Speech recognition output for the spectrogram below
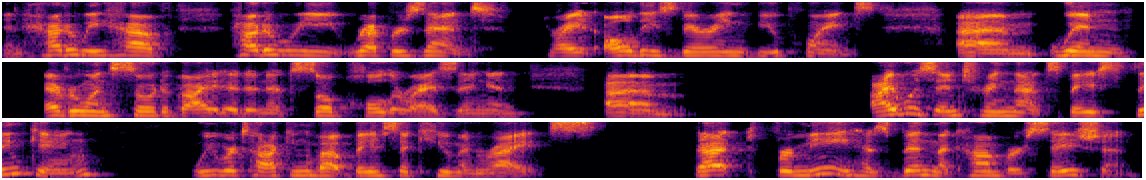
And how do we have how do we represent right all these varying viewpoints um, when everyone's so divided and it's so polarizing? And um, i was entering that space thinking we were talking about basic human rights. That for me has been the conversation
